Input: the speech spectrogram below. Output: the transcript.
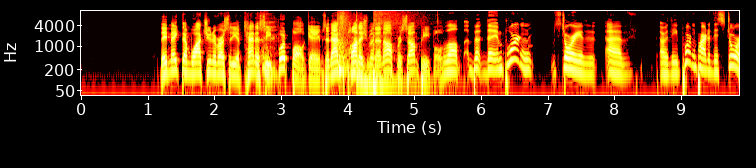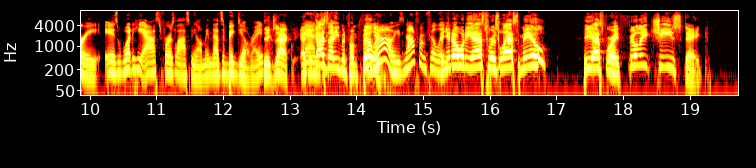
they make them watch University of Tennessee football games, and that's punishment enough for some people. Well, but the important story of of or the important part of this story is what he asked for his last meal. I mean, that's a big deal, right? Exactly. And, And- the guy's not even from Philly. No, he's not from Philly. And you know what he asked for his last meal? He asked for a Philly cheesesteak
